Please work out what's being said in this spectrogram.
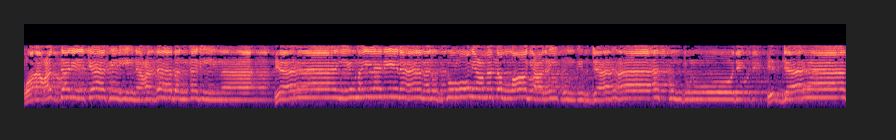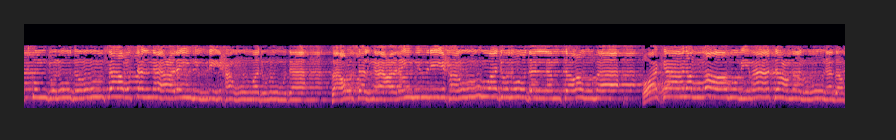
وأعد للكافرين عذابا أليما. يا أيها الذين آمنوا اذكروا نعمة الله عليكم إذ جاءتكم جنود. إذ جاءتكم جنود فأرسلنا عليهم ريحا وجنودا. فأرسلنا عليهم ريحا وجنودا لم تروها. وكان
